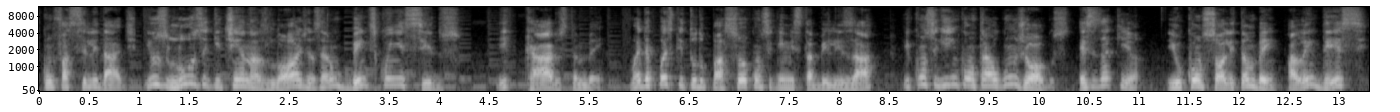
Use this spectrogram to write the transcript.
com facilidade. E os Luzi que tinha nas lojas eram bem desconhecidos. E caros também. Mas depois que tudo passou, eu consegui me estabilizar. E consegui encontrar alguns jogos. Esses aqui, ó e o console também. Além desse,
